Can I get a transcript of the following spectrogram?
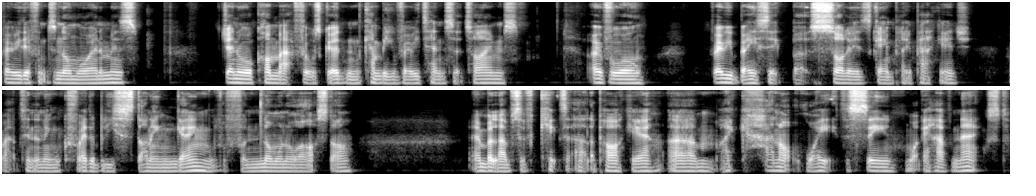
very different to normal enemies. General combat feels good and can be very tense at times. Overall, very basic but solid gameplay package wrapped in an incredibly stunning game with a phenomenal art style. Ember Labs have kicked it out of the park here. Um, I cannot wait to see what they have next.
